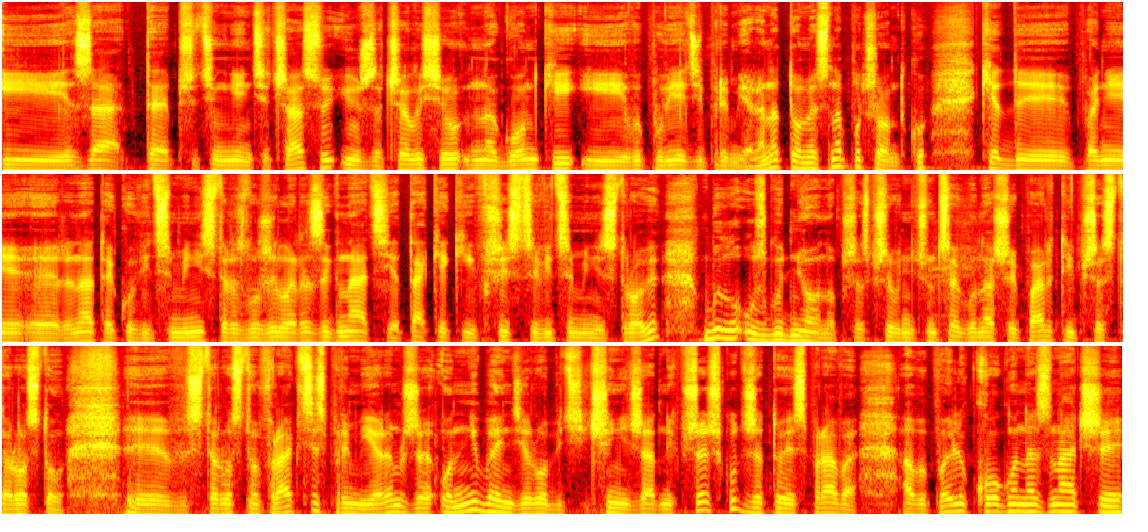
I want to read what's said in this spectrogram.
i za te przyciągnięcie czasu już zaczęły się nagonki i wypowiedzi premiera. Natomiast na początku, kiedy pani Renata jako wiceminister złożyła rezygnację, tak jak i wszyscy wiceministrowie, było uzgodnione przez przewodniczącego naszej partii, przez starostą, starostą frakcji z premierem, że on nie będzie robić, czynić żadnych przeszkód, że to jest sprawa AWPL, kogo naznaczy,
